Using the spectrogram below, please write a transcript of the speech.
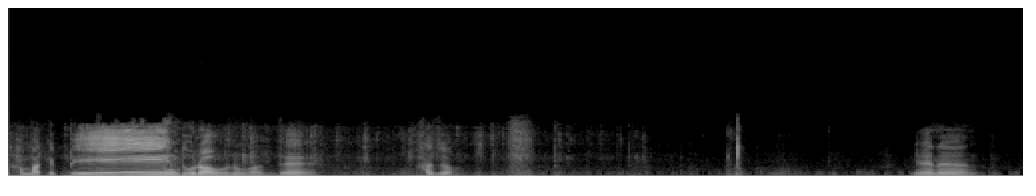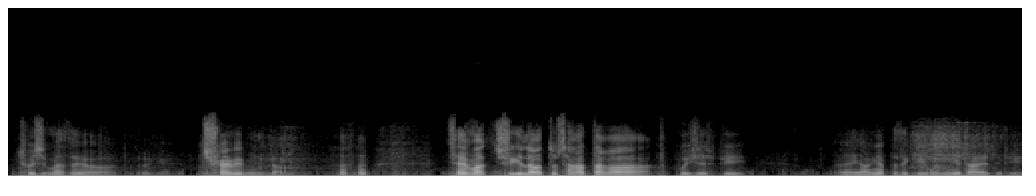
한 바퀴 삥 돌아오는 건데 가죠? 얘는 조심하세요. 여기 트랩입니다. 제 막 죽이려고 쫓아갔다가 보시다시피 예, 양옆에서 이렇게 옵니다 애들이.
